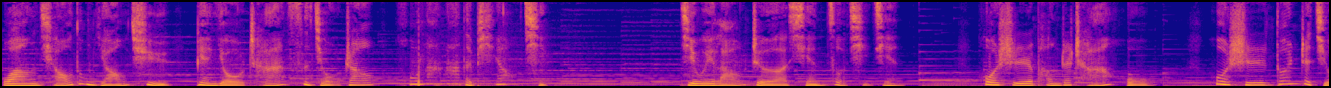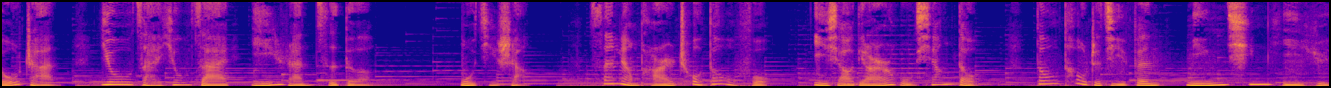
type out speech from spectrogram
往桥洞摇去，便有茶肆酒招呼啦啦的飘起。几位老者闲坐其间，或是捧着茶壶，或是端着酒盏。悠哉悠哉，怡然自得。木屐上，三两盘臭豆腐，一小碟儿五香豆，都透着几分明清遗韵。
